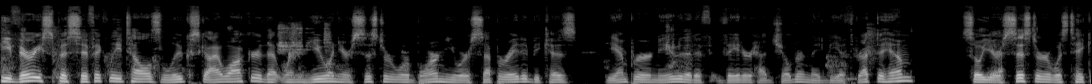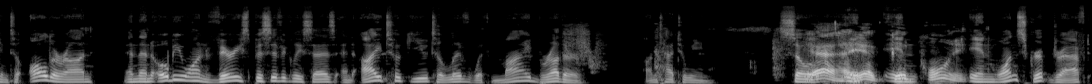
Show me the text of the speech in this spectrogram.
he very specifically tells Luke Skywalker that when you and your sister were born, you were separated because the Emperor knew that if Vader had children, they'd be a threat to him. So your sister was taken to Alderaan, and then Obi Wan very specifically says, "And I took you to live with my brother on Tatooine." So yeah, in- yeah, good in, point. in one script draft,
